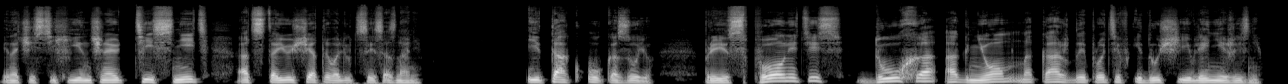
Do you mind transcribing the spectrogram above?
иначе стихии начинают теснить отстающие от эволюции сознание. И так указую, преисполнитесь духа огнем на каждое против идущее явление жизни.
